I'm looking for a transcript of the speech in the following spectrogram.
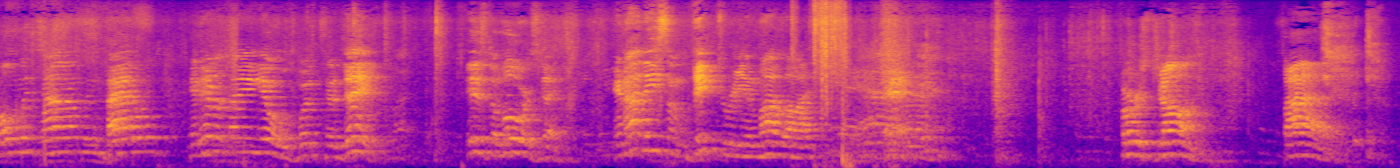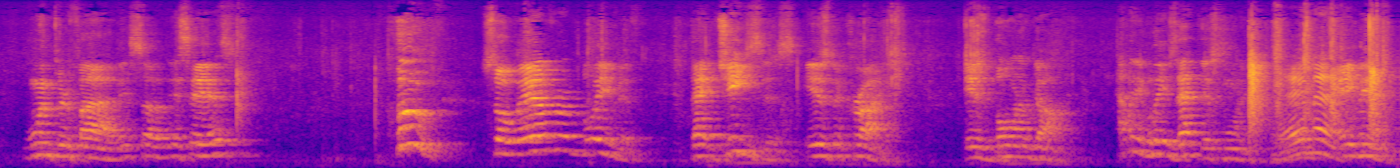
lonely times and battles and everything else. But today is the Lord's day. And I need some victory in my life. First John 5, 1 through 5. It's, uh, it says, Whosoever believeth that Jesus is the Christ is born of God. How many believes that this morning? Amen. Amen.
